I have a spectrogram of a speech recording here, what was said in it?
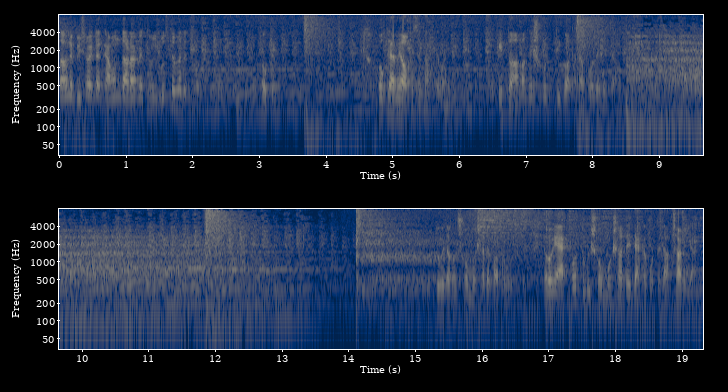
তাহলে বিষয়টা কেমন দাঁড়াবে তুমি বুঝতে পেরেছ? ওকে। ওকে আমি অফিসে থাকতে পারি। কিন্তু আমাকে সত্যি কথাটা বলে যেতে হবে। তুমি তখন সৌম্যর সাথে কথা বলছো এবং এখন তুমি সৌম্যর সাথে দেখা করতে যাচ্ছ, আমি জানি।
